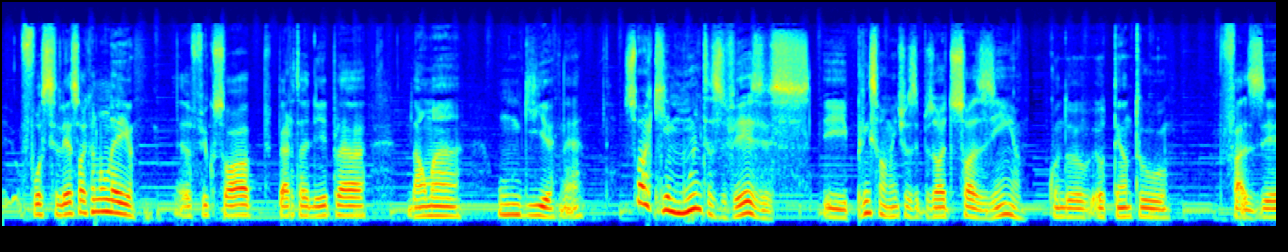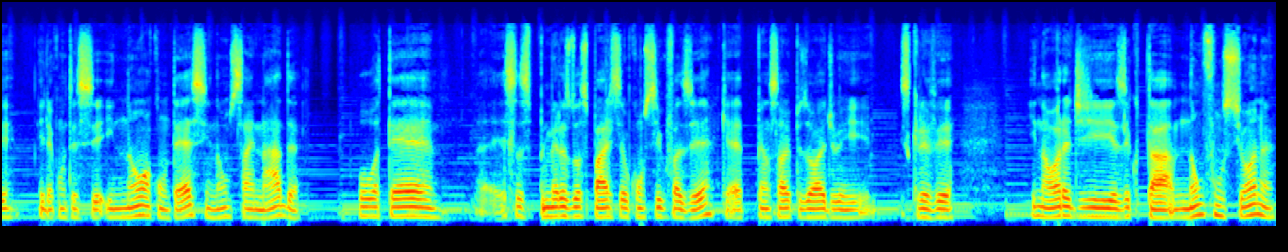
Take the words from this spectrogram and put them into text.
eu fosse ler, só que eu não leio. Eu fico só perto ali para dar uma um guia, né? Só que muitas vezes, e principalmente os episódios sozinho, quando eu, tento fazer ele acontecer e não acontece, não sai nada, ou até eh, essas primeiras duas partes eu consigo fazer, que é pensar o episódio e escrever, e na hora de executar não funciona,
